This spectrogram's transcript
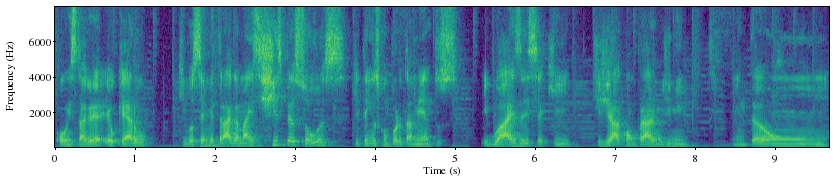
ou Instagram, eu quero que você me traga mais X pessoas que têm os comportamentos iguais a esse aqui, que já compraram de mim. Então,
